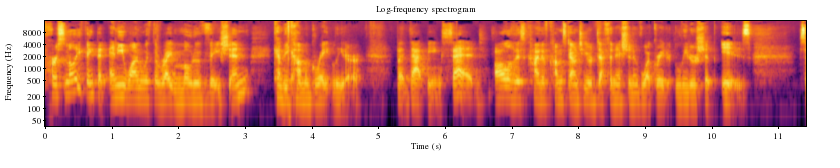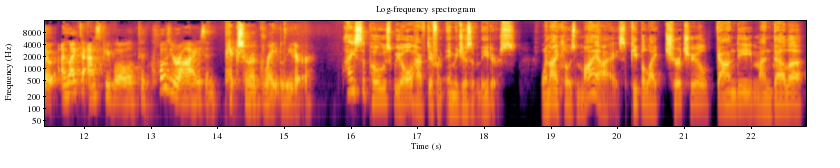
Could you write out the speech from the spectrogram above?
personally think that anyone with the right motivation can become a great leader. But that being said, all of this kind of comes down to your definition of what great leadership is. So I like to ask people to close your eyes and picture a great leader. I suppose we all have different images of leaders. When I close my eyes, people like Churchill, Gandhi, Mandela,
